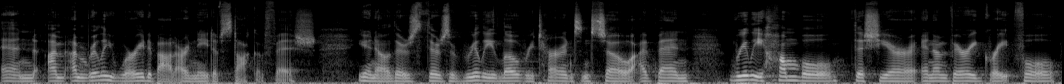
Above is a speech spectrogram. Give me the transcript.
and I'm, I'm really worried about our native stock of fish. You know, there's there's a really low returns, and so I've been really humble this year, and I'm very grateful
